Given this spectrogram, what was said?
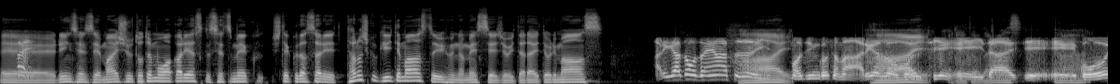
えー林先生、毎週とても分かりやすく説明してくださり、楽しく聞いてますというふうなメッセージをいただいております。ありがとうございます。はいも純子様、ありがとうごはい支援えーいただいて、えーご応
